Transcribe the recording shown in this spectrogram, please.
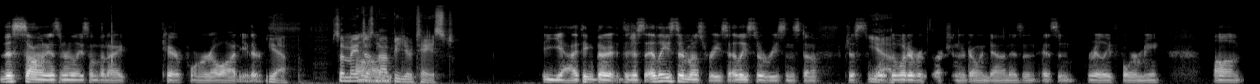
This song isn't really something I care for a lot either. Yeah. So it may just um, not be your taste. Yeah, I think they're, they're just at least their most recent, at least their recent stuff. Just Yeah. the whatever direction they're going down isn't isn't really for me. Um,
